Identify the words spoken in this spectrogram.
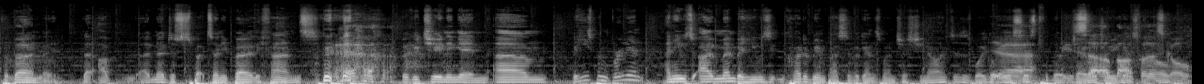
for Burnley. That I, uh, no disrespect to any Burnley fans who'll be tuning in. Um, but he's been brilliant, and he was. I remember he was incredibly impressive against Manchester United as well. He got the yeah, assist for the he set up that first goal. goal,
